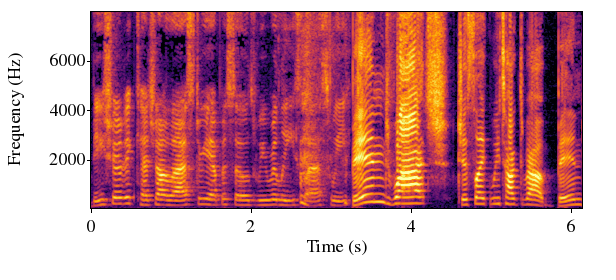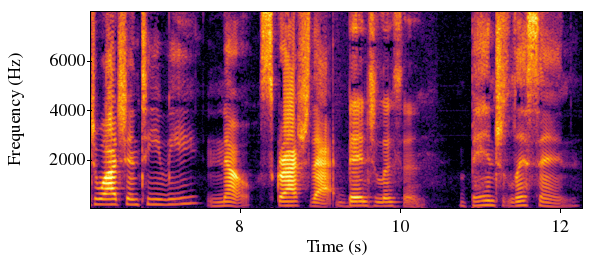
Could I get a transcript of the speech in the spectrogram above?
Be sure to catch our last three episodes we released last week. binge watch, just like we talked about binge watching TV. No, scratch that. Binge listen. Binge listen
